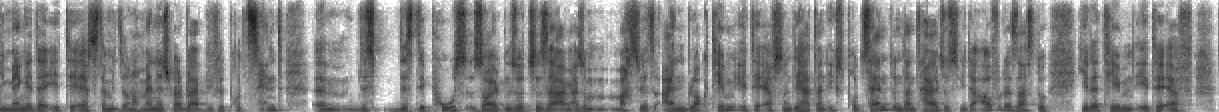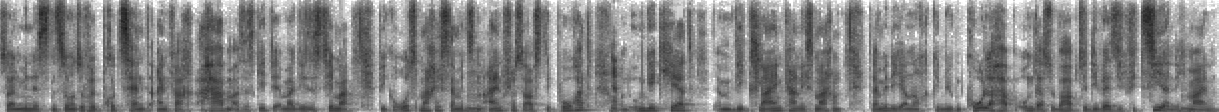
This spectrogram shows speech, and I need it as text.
die Menge der ETFs, damit es auch noch managebar bleibt, wie viel Prozent ähm, des, des Depots sollten sozusagen, also machst du jetzt einen Block Themen-ETFs und der hat dann x Prozent und dann teilst du es wieder auf oder sagst du, jeder Themen-ETF soll mindestens so und so viel Prozent einfach haben? Also es geht ja immer dieses Thema, wie groß mache ich es, damit es einen mhm. Einfluss aufs Depot hat ja. und umgekehrt, ähm, wie klein kann ich es machen, damit ich auch noch genügend Kohle habe, um das überhaupt überhaupt zu diversifizieren? Ich mhm. meine,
